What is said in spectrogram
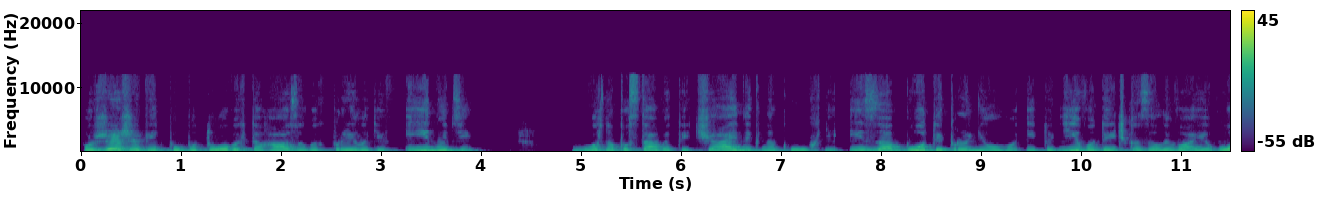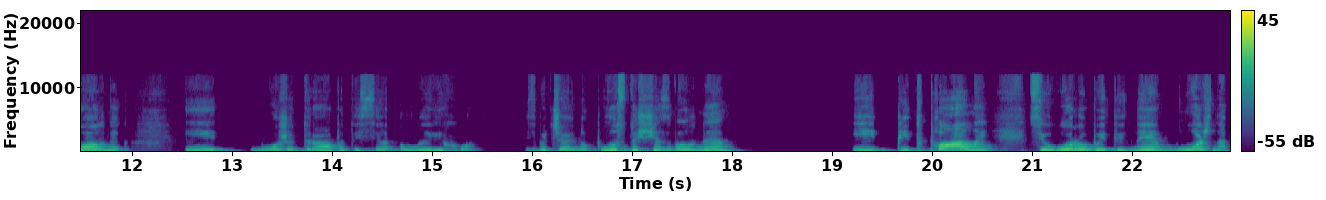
Пожежі від побутових та газових приладів. Іноді Можна поставити чайник на кухні і забути про нього, і тоді водичка заливає вогник і може трапитися лихо. Звичайно, пустощі з вогнем і підпали. Цього робити не можна.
